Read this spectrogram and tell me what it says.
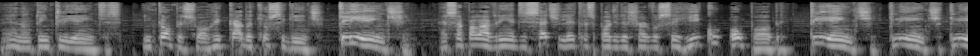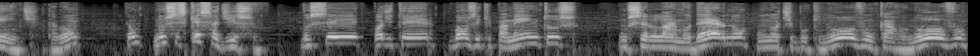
né? não tem clientes. Então, pessoal, o recado aqui é o seguinte: cliente. Essa palavrinha de sete letras pode deixar você rico ou pobre. Cliente, cliente, cliente, tá bom? Então, não se esqueça disso. Você pode ter bons equipamentos, um celular moderno, um notebook novo, um carro novo,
